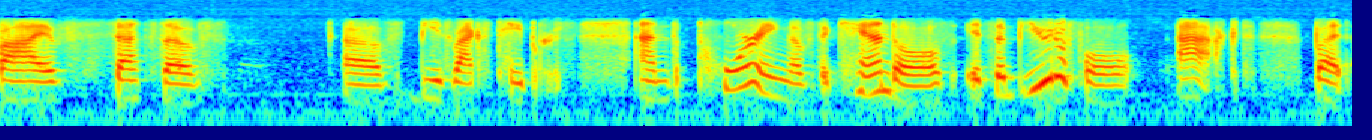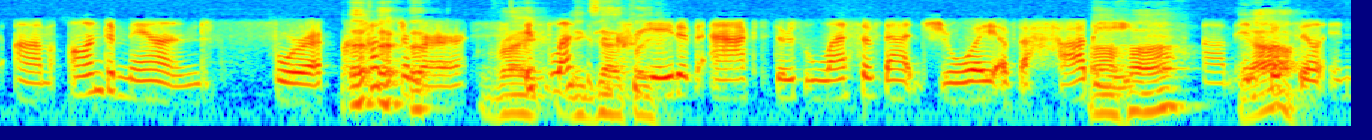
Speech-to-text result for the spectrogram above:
five sets of of beeswax tapers, and the pouring of the candles. It's a beautiful act, but um, on demand for a customer. right, it's less exactly. of a creative act. There's less of that joy of the hobby Uh-huh. um, in, Yeah. fulfill, in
